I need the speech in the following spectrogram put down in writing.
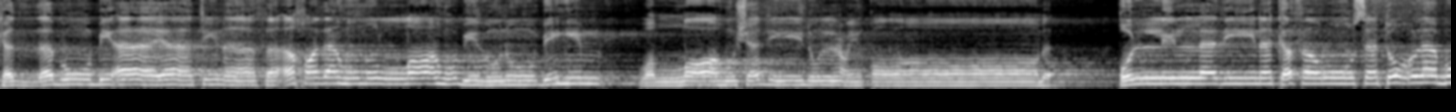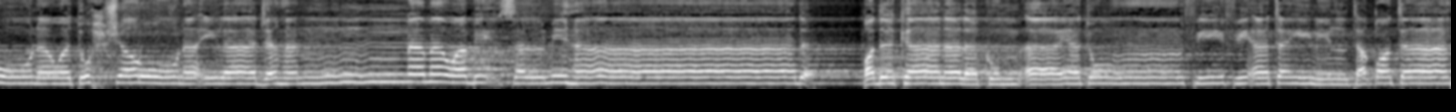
كذبوا بآياتنا فأخذهم الله بذنوبهم والله شديد العقاب. قل للذين كفروا ستغلبون وتحشرون إلى جهنم وبئس المهاد. قد كان لكم آية في فئتين التقتا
